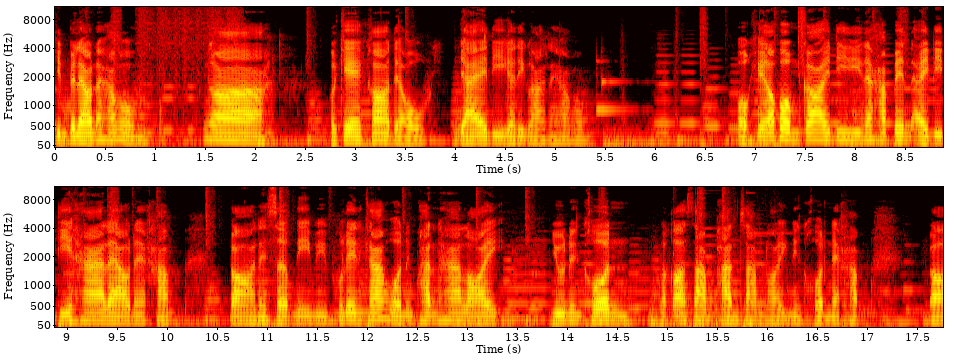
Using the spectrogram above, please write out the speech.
กินไปแล้วนะครับผมงาโอเคก็เดี๋ยวย้าย ID กันดีกว่านะครับผมโอเคครับผมก็ ID นี้นะครับเป็น ID ที่ 5 แล้วนะครับ ก็ในเซิร์ฟนี้มีผู้เล่นค่าหัว 1,500 อยู่ 1 คน แล้วก็ 3,300 อีก 1 คนนะครับ ก็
